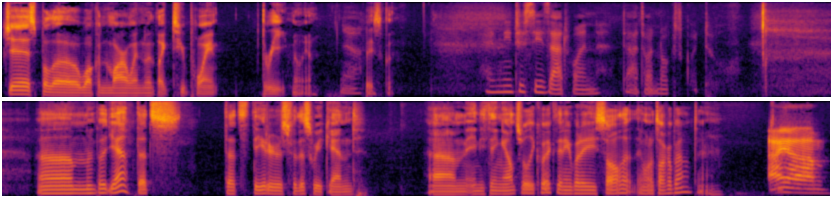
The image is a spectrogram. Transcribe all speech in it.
just below Welcome to Marwen with like 2.3 million, Yeah, basically. I need to see that one. That one looks. Um, but yeah, that's that's theaters for this weekend. Um, anything else really quick that anybody saw that they want to talk about? Or- I um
